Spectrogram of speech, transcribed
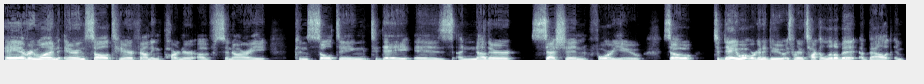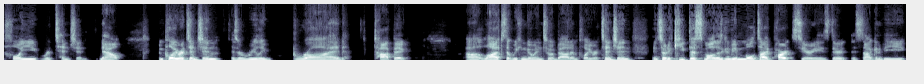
Hey everyone, Aaron Salt here, founding partner of Senarii Consulting. Today is another session for you. So, today, what we're going to do is we're going to talk a little bit about employee retention. Now, employee retention is a really broad topic. Uh, lots that we can go into about employee retention. And so, to keep this small, there's going to be a multi part series. There, it's not going to be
